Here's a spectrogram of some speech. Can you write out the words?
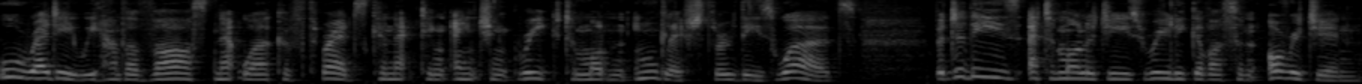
Already we have a vast network of threads connecting ancient Greek to modern English through these words. But do these etymologies really give us an origin,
